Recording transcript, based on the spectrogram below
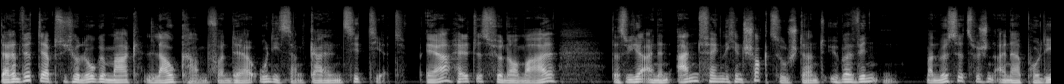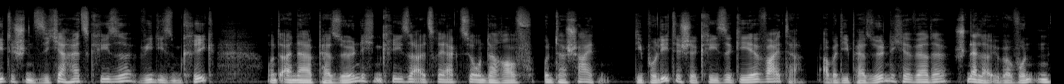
Darin wird der Psychologe Mark Laukam von der Uni St. Gallen zitiert. Er hält es für normal, dass wir einen anfänglichen Schockzustand überwinden. Man müsse zwischen einer politischen Sicherheitskrise wie diesem Krieg und einer persönlichen Krise als Reaktion darauf unterscheiden. Die politische Krise gehe weiter, aber die persönliche werde schneller überwunden.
